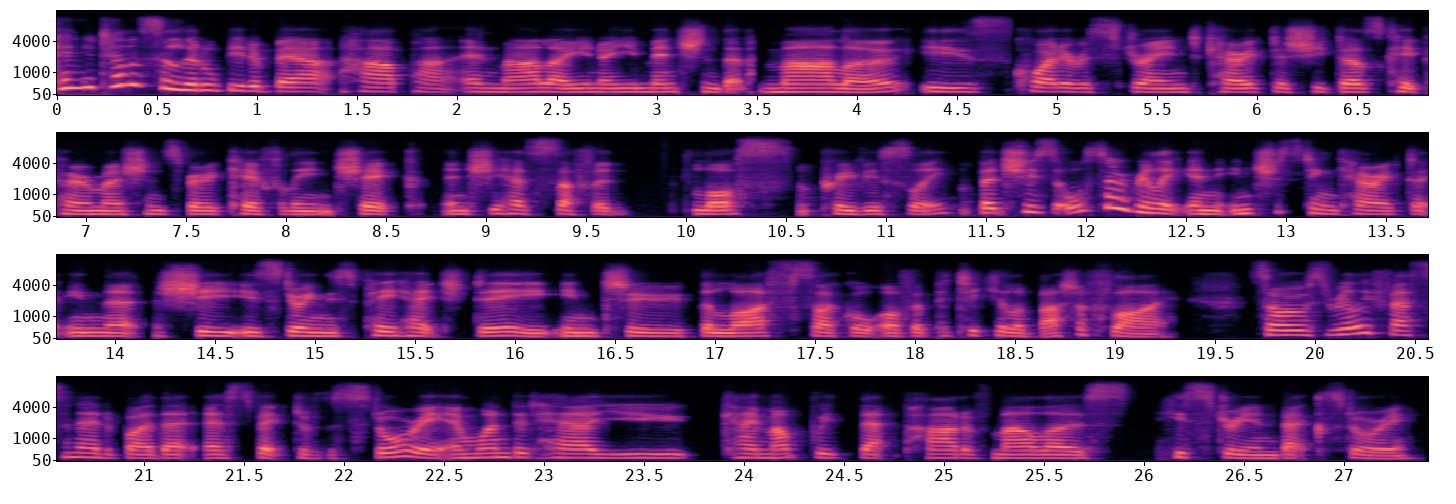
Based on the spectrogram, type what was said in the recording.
Can you tell us a little bit about Harper and Marlowe? You know, you mentioned that Marlowe is quite a restrained character. She does keep her emotions very carefully in check, and she has suffered loss previously. But she's also really an interesting character in that she is doing this PhD into the life cycle of a particular butterfly. So I was really fascinated by that aspect of the story and wondered how you came up with that part of Marlowe's history and backstory.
